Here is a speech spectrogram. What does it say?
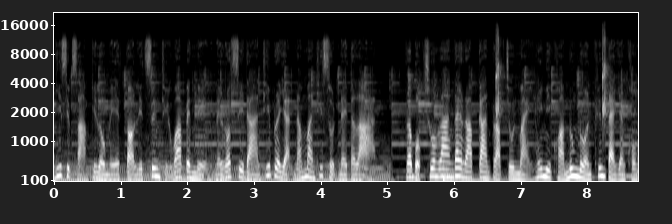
20-23 กิโลเมตรต่อลิตร ซึ่งถือว่าเป็นหนึ่งในรถซีดานที่ประหยัดน้ำมันที่สุดในตลาด ระบบช่วงล่างได้รับการปรับจูนใหม่ให้มีความนุ่มนวลขึ้นแต่ยังคง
